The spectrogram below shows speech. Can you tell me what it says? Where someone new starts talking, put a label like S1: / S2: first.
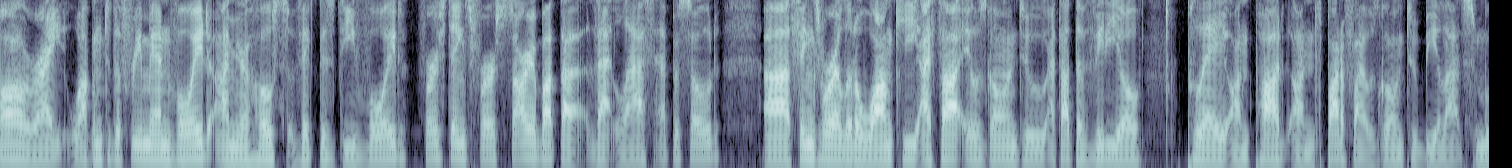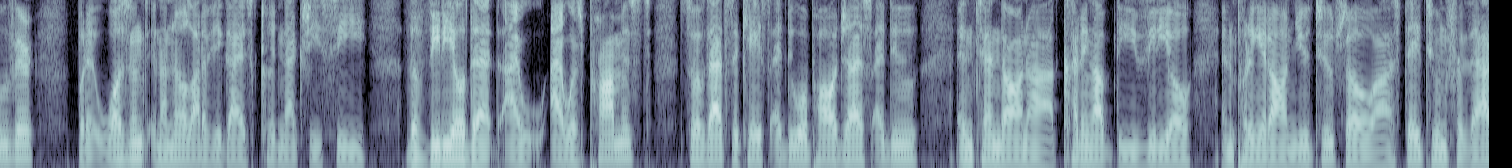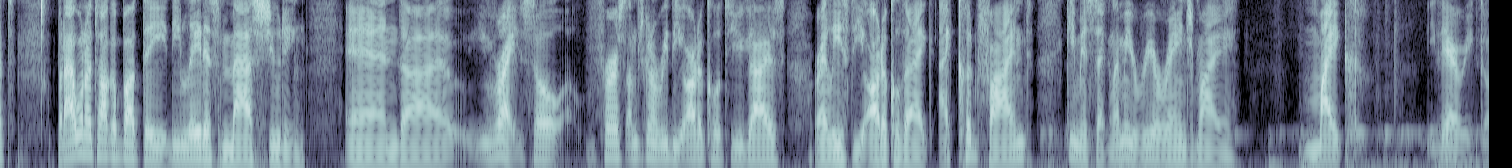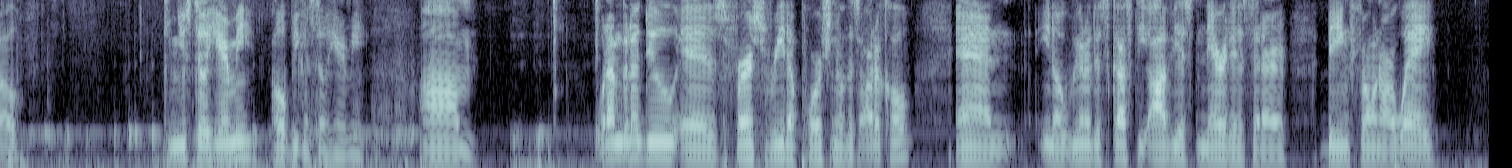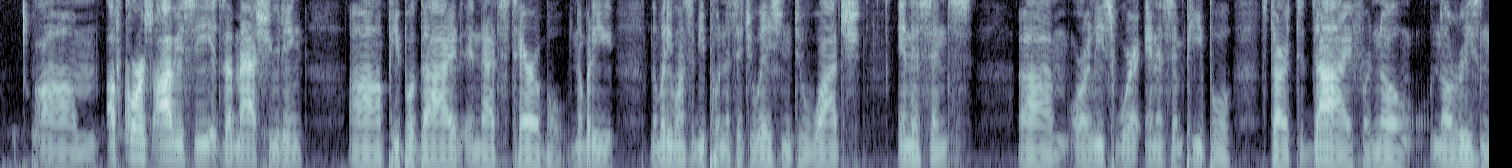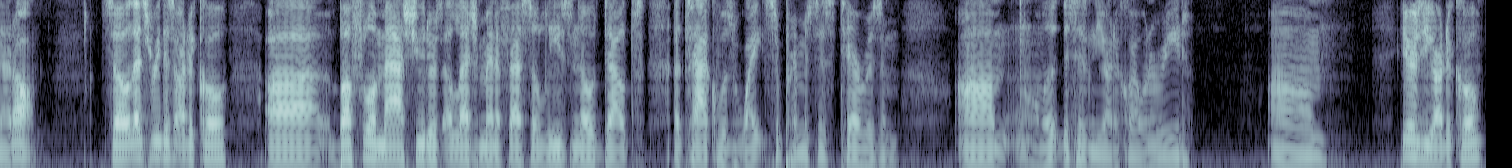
S1: All right, welcome to the Free Man Void. I'm your host, Victus D Void. First things first, sorry about the that last episode. Uh, things were a little wonky. I thought it was going to. I thought the video play on pod on Spotify was going to be a lot smoother, but it wasn't. And I know a lot of you guys couldn't actually see the video that I I was promised. So if that's the case, I do apologize. I do intend on uh, cutting up the video and putting it on YouTube. So uh, stay tuned for that. But I want to talk about the the latest mass shooting. And uh, right. So first, I'm just gonna read the article to you guys, or at least the article that I, I could find. Give me a second. Let me rearrange my mic. There we go. Can you still hear me? I hope you can still hear me. Um, what I'm gonna do is first read a portion of this article, and you know we're gonna discuss the obvious narratives that are being thrown our way. Um, of course, obviously, it's a mass shooting. Uh, people died, and that's terrible. Nobody, nobody wants to be put in a situation to watch innocence, um, or at least where innocent people start to die for no no reason at all. So let's read this article. Uh, Buffalo mass shooters alleged manifesto leaves no doubt attack was white supremacist terrorism. Um, this isn't the article I want to read. Um, here's the article.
